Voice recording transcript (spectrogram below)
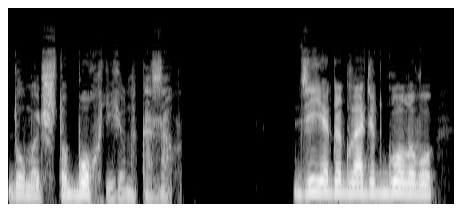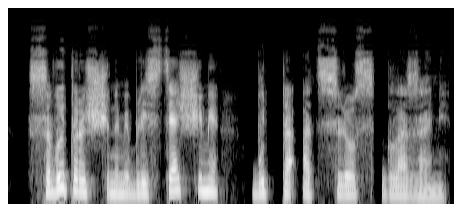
думает, что Бог ее наказал. Диего гладит голову с вытаращенными, блестящими, будто от слез глазами.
